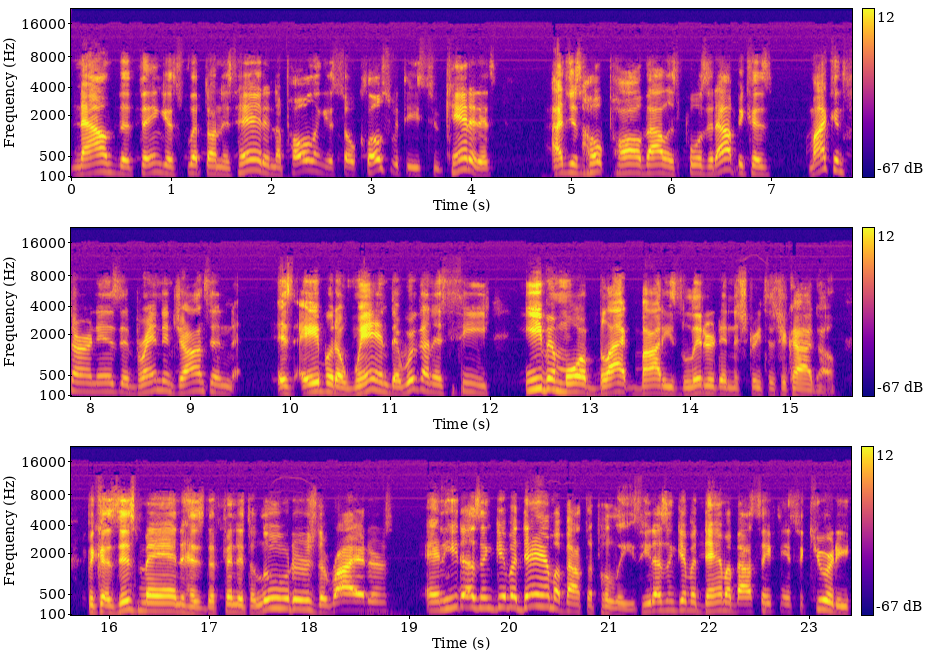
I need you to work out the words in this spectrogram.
now the thing is flipped on his head, and the polling is so close with these two candidates. I just hope Paul Vallas pulls it out because my concern is that Brandon Johnson is able to win, that we're going to see even more black bodies littered in the streets of Chicago because this man has defended the looters, the rioters, and he doesn't give a damn about the police. He doesn't give a damn about safety and security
